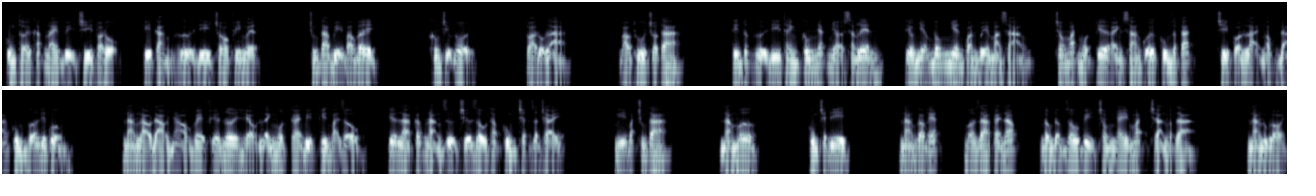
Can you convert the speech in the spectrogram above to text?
cùng thời khắc này vị trí tọa độ, kỹ càng gửi đi cho phi nguyện chúng ta bị bao vây. Không chịu nổi. Tọa độ là báo thủ cho ta. Tin tức gửi đi thành công nhắc nhở sáng lên, tiểu nhiễm bỗng nhiên quan bế màn sáng, trong mắt một tia ánh sáng cuối cùng dập tắt, chỉ còn lại ngọc đá cùng vỡ điên cuồng. Nàng lảo đảo nhào về phía nơi hẻo lánh một cái bịt kín vại dầu, kia là các nàng dự trữ dầu thắp cùng chất dẫn cháy. Nghĩ bắt chúng ta. Nằm mơ. Cùng chết đi. Nàng gào thét, mở ra cái nắp, nồng đậm dầu vị trong nháy mắt tràn ngập ra. Nàng lục lọi,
